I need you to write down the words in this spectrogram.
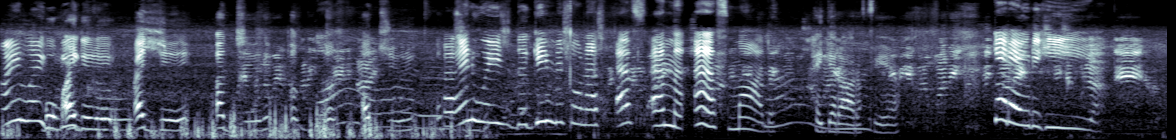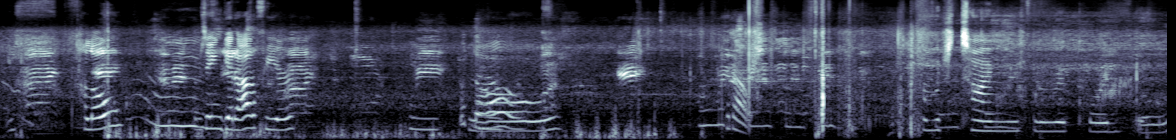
I like Boom. I did it. I did it. I did it. Uh, uh, I did it. Uh, anyways, the game is known as FMF mod. Hey, get out of here. Get out of here. Hello? I'm saying get out of here. What the hell? Out. How much time the record though?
